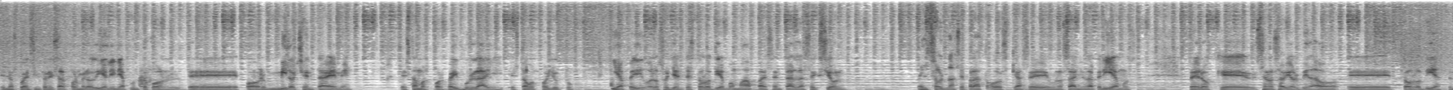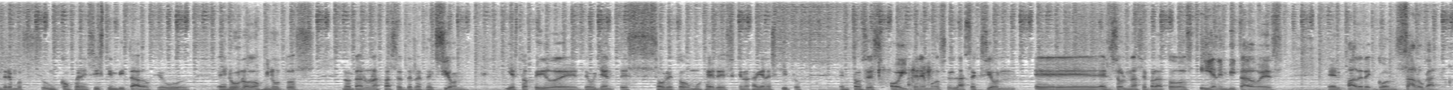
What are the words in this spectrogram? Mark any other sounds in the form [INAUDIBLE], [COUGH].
Eh, nos pueden sintonizar por melodíalinea.com, eh, por 1080m, estamos por Facebook Live, estamos por YouTube. Y a pedido de los oyentes, todos los días vamos a presentar la sección El Sol Nace para Todos, que hace unos años la teníamos, pero que se nos había olvidado. Eh, todos los días tendremos un conferencista invitado que en uno o dos minutos nos dan unas fases de reflexión y esto a pedido de, oyentes, sobre todo mujeres que nos habían escrito. Entonces, hoy tenemos la sección eh, El Sol Nace para Todos y el invitado es el padre Gonzalo Gallo.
